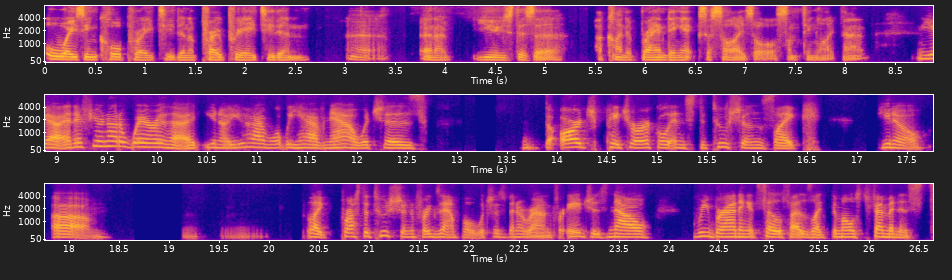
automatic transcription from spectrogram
always incorporated and appropriated and uh, you know used as a, a kind of branding exercise or something like that. Yeah and if you're not aware of that you know you have what we have now which is the arch patriarchal institutions like you know um like prostitution for example which has been around for ages. Now rebranding itself as like the most feminist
